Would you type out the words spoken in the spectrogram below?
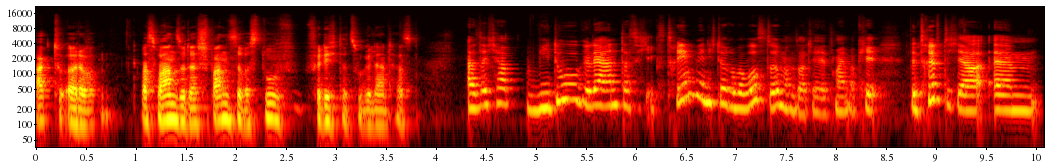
aktuelle, was waren so das Spannendste, was du für dich dazu gelernt hast? Also ich habe, wie du, gelernt, dass ich extrem wenig darüber wusste. Man sollte ja jetzt meinen, okay, betrifft dich ja, ähm,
